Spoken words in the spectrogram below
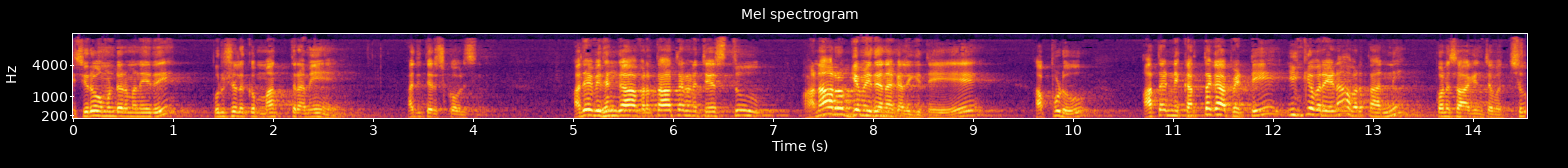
ఈ శిరోముండనం అనేది పురుషులకు మాత్రమే అది తెలుసుకోవాల్సింది. అదేవిధంగా వ్రతాచరణ చేస్తూ అనారోగ్యం ఏదైనా కలిగితే అప్పుడు అతన్ని కర్తగా పెట్టి ఇంకెవరైనా ఆ వ్రతాన్ని కొనసాగించవచ్చు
